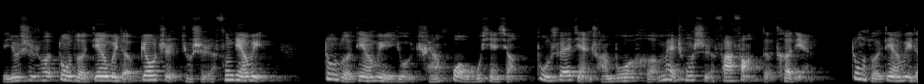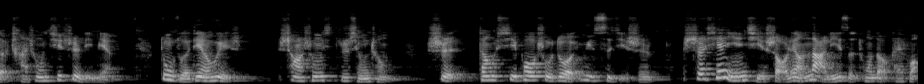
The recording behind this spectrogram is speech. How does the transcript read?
也就是说，动作电位的标志就是风电位。动作电位有全或无现象、不衰减传播和脉冲式发放的特点。动作电位的产生机制里面，动作电位。上升之形成是当细胞受到预刺激时，率先引起少量钠离子通道开放，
